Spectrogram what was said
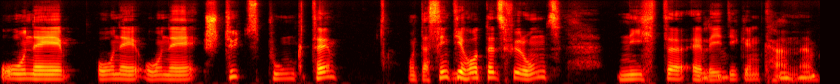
ohne, ohne, ohne Stützpunkte, und das sind die mhm. Hotels für uns, nicht äh, mhm. erledigen kann. Mhm.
